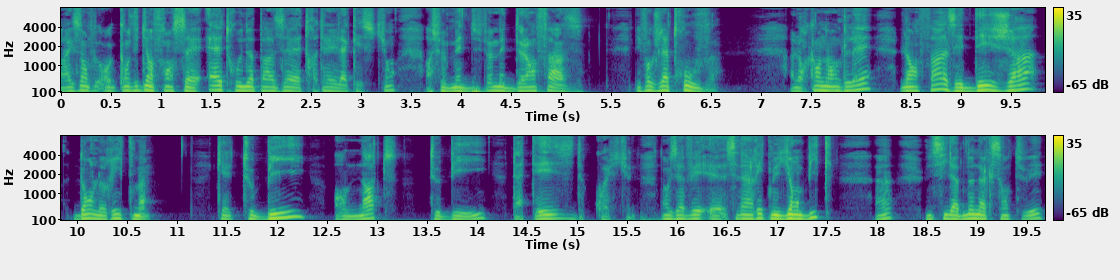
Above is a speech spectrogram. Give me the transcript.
Par exemple, quand je dis en français être ou ne pas être, telle est la question. Alors je peux mettre, je peux mettre de l'emphase, il faut que je la trouve. Alors qu'en anglais, l'emphase est déjà dans le rythme, to be or not to be, that is the question. Donc vous avez, euh, c'est un rythme iambique, hein, une syllabe non accentuée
